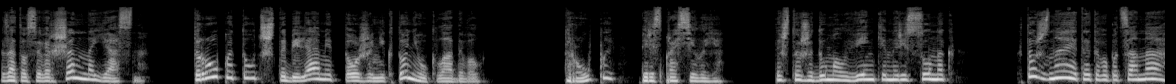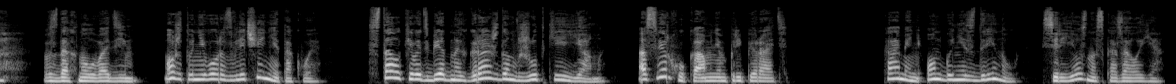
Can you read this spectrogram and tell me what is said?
Зато совершенно ясно. Трупы тут штабелями тоже никто не укладывал. «Трупы?» — переспросила я. «Ты что же думал, Венькин рисунок?» «Кто ж знает этого пацана?» — вздохнул Вадим. «Может, у него развлечение такое? сталкивать бедных граждан в жуткие ямы, а сверху камнем припирать. Камень он бы не сдвинул, серьезно сказала я.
